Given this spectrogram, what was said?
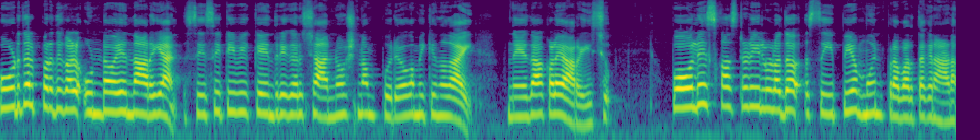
കൂടുതൽ പ്രതികൾ ഉണ്ടോയെന്ന് അറിയാൻ സി സി ടി വി കേന്ദ്രീകരിച്ച അന്വേഷണം പുരോഗമിക്കുന്നതായി നേതാക്കളെ അറിയിച്ചു. പോലീസ് കസ്റ്റഡിയിലുള്ളത് സി പി എം മുൻ പ്രവർത്തകനാണ്.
